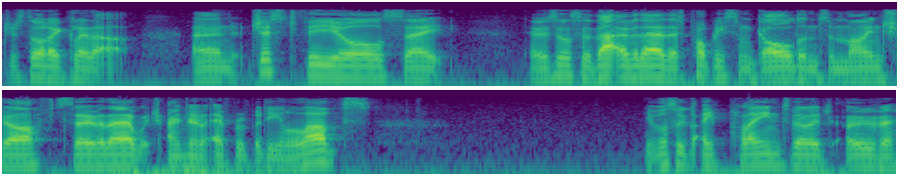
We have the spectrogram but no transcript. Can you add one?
Just thought I'd clear that up. And just for your sake, there's also that over there. There's probably some gold and some mine shafts over there, which I know everybody loves. You've also got a plains village over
